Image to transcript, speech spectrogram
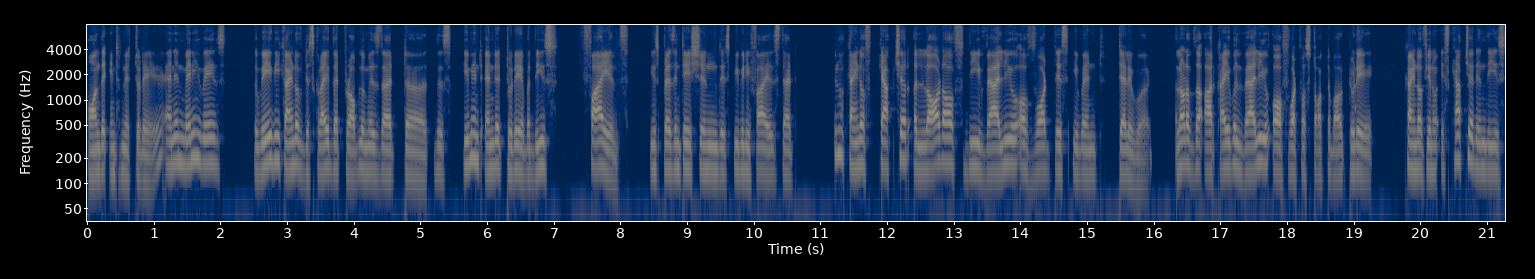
on the internet today. And in many ways, the way we kind of describe that problem is that uh, this event ended today, but these files, these presentation, these PPT files that you know kind of capture a lot of the value of what this event delivered, a lot of the archival value of what was talked about today kind of you know is captured in these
